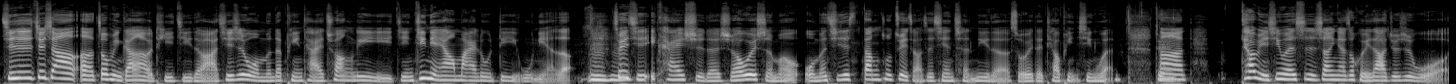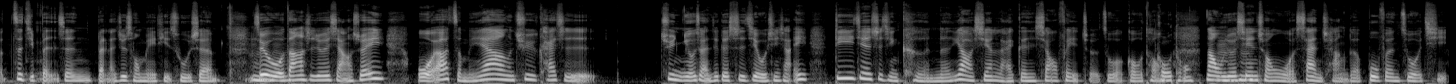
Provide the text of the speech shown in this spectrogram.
其实就像呃周敏刚刚有提及的啊，其实我们的平台创立已经今年要迈入第五年了。嗯，所以其实一开始的时候，为什么我们其实当初最早是先成立了所谓的挑品新闻？那挑品新闻事实上应该是回到就是我自己本身本来就从媒体出身，所以我当时就是想说，哎，我要怎么样去开始。去扭转这个世界，我心想，哎，第一件事情可能要先来跟消费者做沟通。沟通，那我就先从我擅长的部分做起。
